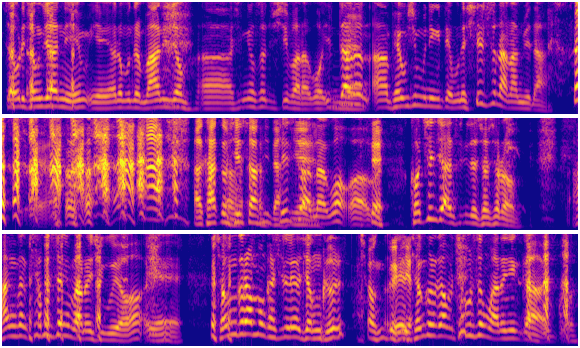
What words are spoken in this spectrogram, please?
자, 우리 정재환님, 예, 여러분들 많이 좀, 아, 신경 써주시기 바라고. 일단은, 네. 아, 배우신 분이기 때문에 실수는 안 합니다. 아 가끔 실수합니다. 실수 예. 안 하고, 어, 거칠지 않습니다, 저처럼. 항상 참을성이 많으시고요. 예. 정글 한번 가실래요, 정글? 정글이요? 예, 정글 가면 참을성 많으니까.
